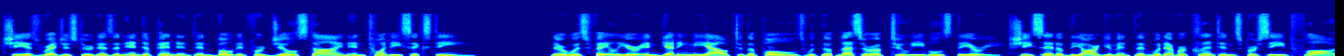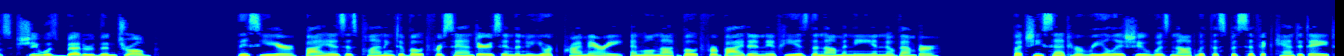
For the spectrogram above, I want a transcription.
She is registered as an independent and voted for Jill Stein in 2016. There was failure in getting me out to the polls with the lesser of two evils theory, she said of the argument that whatever Clinton's perceived flaws, she was better than Trump. This year, Baez is planning to vote for Sanders in the New York primary, and will not vote for Biden if he is the nominee in November. But she said her real issue was not with the specific candidate,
